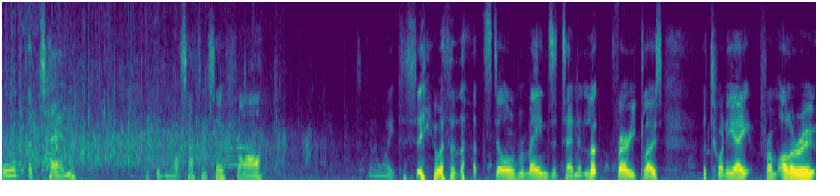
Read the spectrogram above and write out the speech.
All the 10, given what's happened so far, just going to wait to see whether that still remains a 10. It looked very close. A 28 from Olaru.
